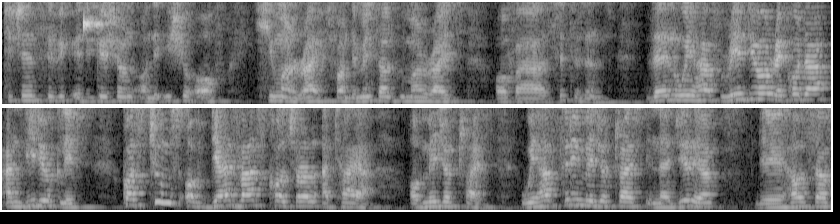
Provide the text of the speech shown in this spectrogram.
teaching civic education on the issue of human rights, fundamental human rights of uh, citizens. Then we have radio, recorder, and video clips, costumes of diverse cultural attire of major tribes. We have three major tribes in Nigeria, the Hausa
